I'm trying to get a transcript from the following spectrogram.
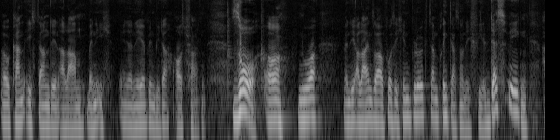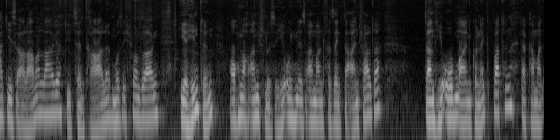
äh, kann ich dann den Alarm, wenn ich in der Nähe bin, wieder ausschalten. So, äh, nur wenn die allein so vor sich hin blökt, dann bringt das noch nicht viel. Deswegen hat diese Alarmanlage, die zentrale, muss ich schon sagen, hier hinten auch noch Anschlüsse. Hier unten ist einmal ein versenkter Einschalter, dann hier oben einen Connect-Button, da kann man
